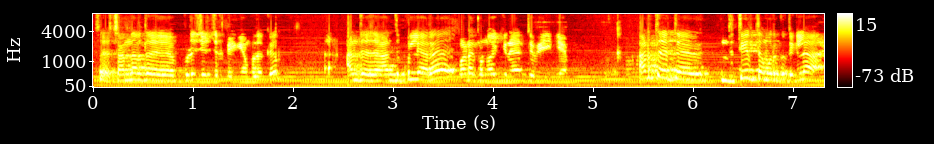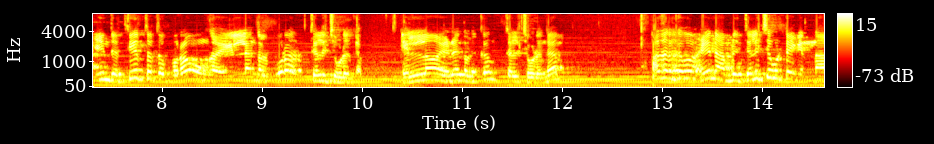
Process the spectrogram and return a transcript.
சந்திரத்தை ச- வச்சிருப்பீங்க உங்களுக்கு. அந்த அந்த பிள்ளையாரை வடக்கு நோக்கி நேர்த்தி வைங்க. அடுத்த இந்த தீர்த்தம் இருக்கு பார்த்தீங்களா இந்த தீர்த்தத்தை பூரா உங்க இல்லங்கள் பூரா தெளிச்சு விடுங்க. எல்லா இடங்களுக்கும் தெளிச்சு விடுங்க. அதற்கு அப்புறம் ஏன்னா அப்படி தெளிச்சு விட்டீங்கன்னா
